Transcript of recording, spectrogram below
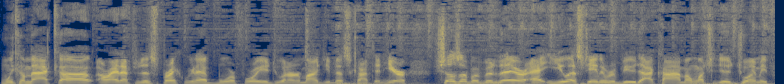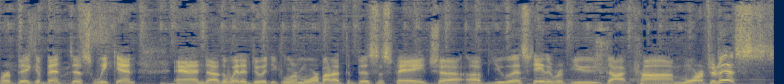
When we come back, uh, all right after this break, we're going to have more for you. I do want to remind you, best content here shows up over there at usdailyreview.com. I want you to join me for a big event this weekend, and the way to do it, you can learn more about it at the business page of usdailyreview.com. More after this.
